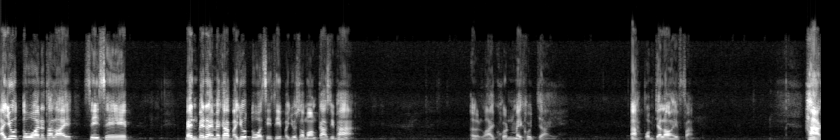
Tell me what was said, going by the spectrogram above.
อายุตัวเนี่ยเท่าไหร่40เป็นไปได้ไหมครับ อายุตัว40อายุสมอง95เออหลายคนไม่เข้าใจอะผมจะเล่าให้ฟัง หาก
